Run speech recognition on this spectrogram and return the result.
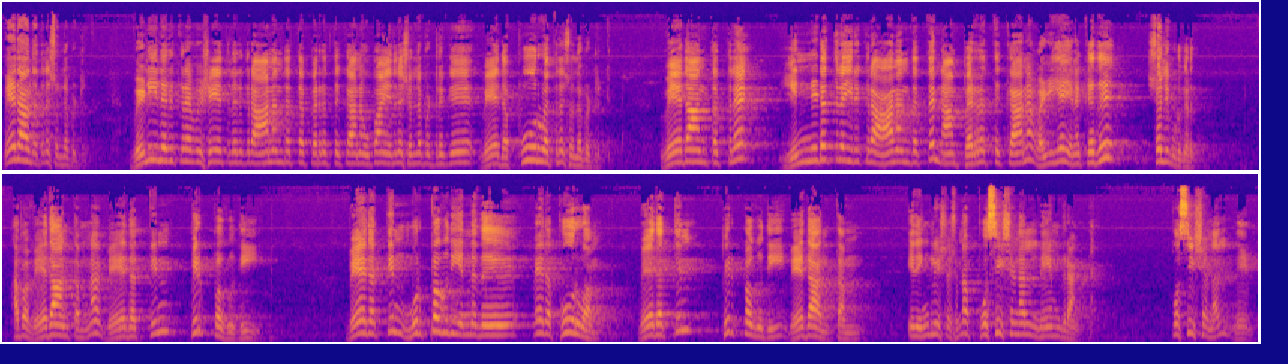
வேதாந்தத்தில் சொல்லப்பட்டிருக்கு. வெளியில் இருக்கிற விஷயத்தில் இருக்கிற ஆனந்தத்தை பெறத்துக்கான உபாயம் எதில் சொல்லப்பட்டிருக்கு? வேத பூர்வத்தில் சொல்லப்பட்டிருக்கு. வேதாந்தத்தில் என்னிடத்தில் இருக்கிற ஆனந்தத்தை நான் பெறத்துக்கான வழியை எனக்கு அது சொல்லிக் கொடுக்கறது? அப்போ வேதாந்தம்னா வேதத்தின் பிற்பகுதி. வேதத்தின் முற்பகுதி என்னது? வேத பூர்வம். வேதத்தின் பிற்பகுதி வேதாந்தம். இது இங்கிலீஷில் சொன்னால் பொசிஷனல் நேம்ங்கிறாங்க பொசிஷனல் நேம்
